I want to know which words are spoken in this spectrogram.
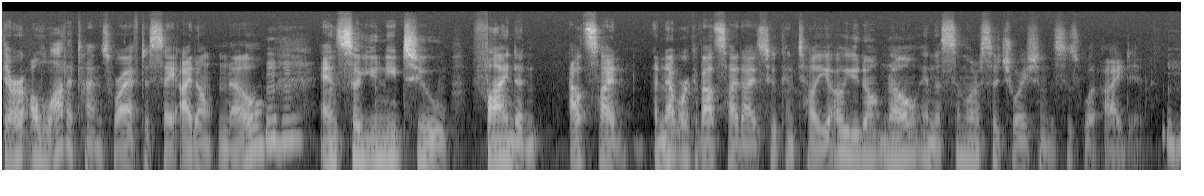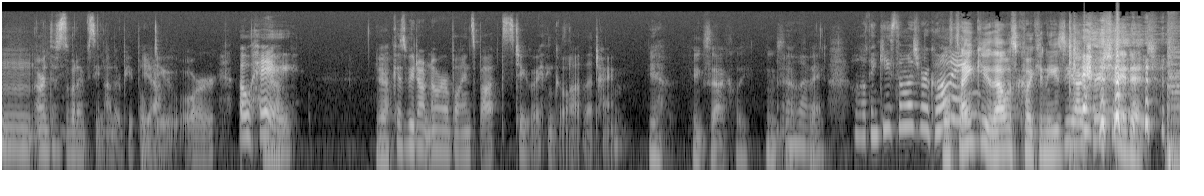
there are a lot of times where I have to say I don't know. And so you need to find an outside a network of outside eyes who can tell you, "Oh, you don't know in the similar situation, this is what I did." Mm, Or this is what I've seen other people Yeah. do. Or, oh, hey. Yeah. Because we don't know our blind spots too, I think, a lot of the time. Yeah, exactly. Exactly. I love it. Well, thank you so much for coming. Well, thank you. That was quick and easy. I appreciate it.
